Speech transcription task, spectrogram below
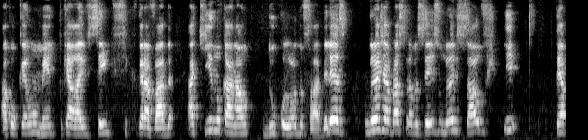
a qualquer momento, porque a live sempre fica gravada aqui no canal do Coluna do Fla, beleza? Um grande abraço para vocês, um grande salve e até a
